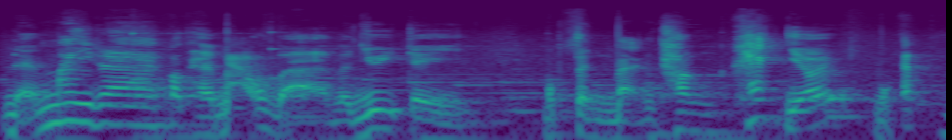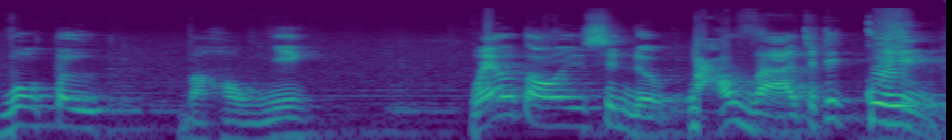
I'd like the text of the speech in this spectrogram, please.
để may ra có thể bảo vệ và duy trì một tình bạn thân khác giới một cách vô tư và hồn nhiên. Quéo tôi xin được bảo vệ cho cái quyền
